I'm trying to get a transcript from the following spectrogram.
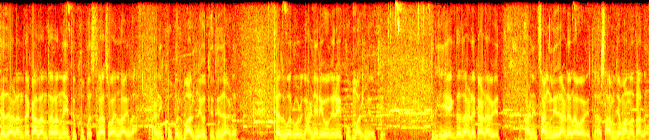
त्या झाडांचा कालांतरानं इथं खूपच त्रास व्हायला लागला आणि खूपच माजली होती ती झाडं. त्याचबरोबर घाणेरी वगैरे खूप माजली होती. तर ही एकदा झाडं काढावीत आणि चांगली झाडं लावावीत असं आमच्या मनात आलं.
